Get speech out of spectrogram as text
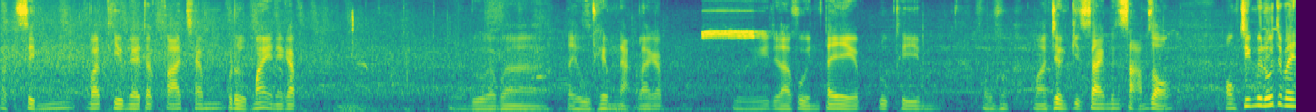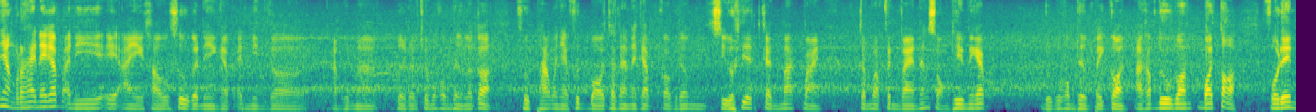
ตัดสินว่าทีมใดจะคว้าแชมป์หรือไม่นะครับ ดูครับว่าไตหูเข้มหนักแล้วครับ เดลาฟูนเต้ครับลูกทีม มาเจอกิจแซเป็น 3-2ของจริงไม่รู้จะเป็นอย่างไรนะครับ อันนี้ AI เขาสู้กันเองครับ แอดมินก็ทำขึ้นมาเปิดรับชมความบันเทิงแล้วก็ฝึกพักบรรยายฟุตบอลเท่านั้นนะครับ ก็ไม่ต้องซีเรียสกันมากมายสำหรับแฟนๆทั้ง 2 ทีมนะครับดูความบันเทิงไปก่อนอะครับดูบอลบอลต่อโฟเดน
